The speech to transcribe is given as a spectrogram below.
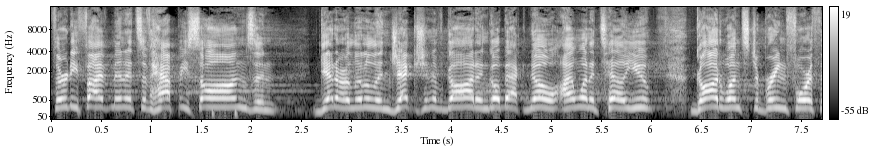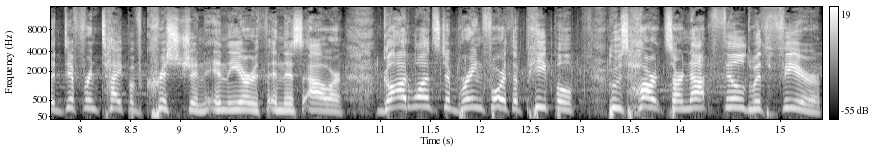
35 minutes of happy songs and get our little injection of God and go back. No, I want to tell you, God wants to bring forth a different type of Christian in the earth in this hour. God wants to bring forth a people whose hearts are not filled with fear,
